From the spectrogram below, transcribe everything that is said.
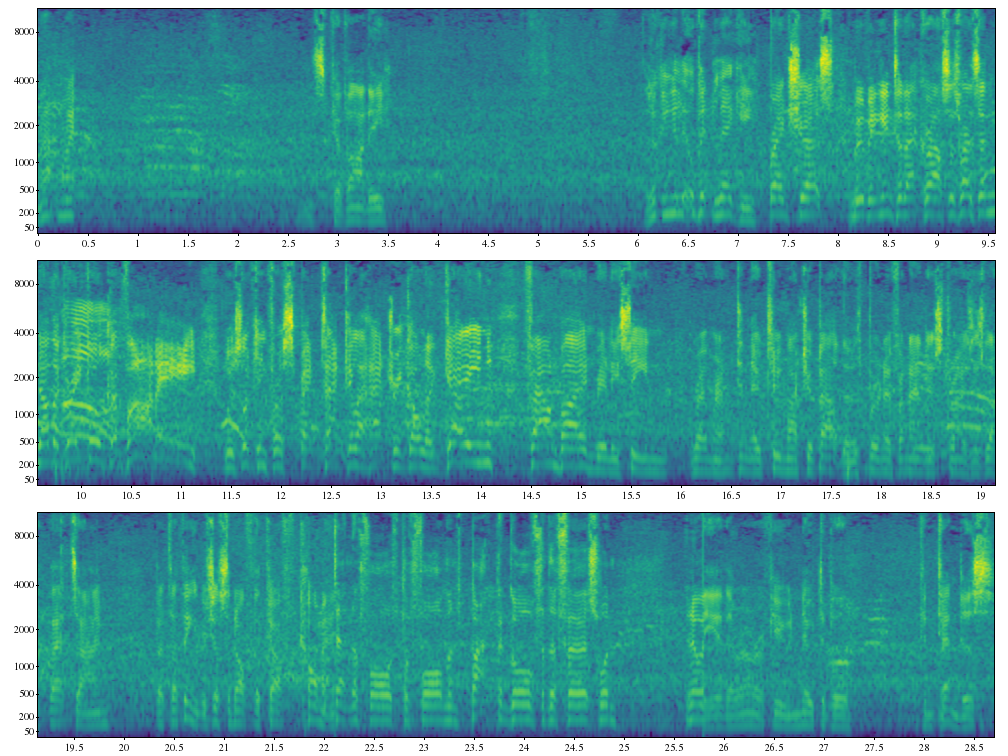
That might... It's Cavani. Looking a little bit leggy. Red shirts moving into that grass as well as another great ball. Oh. Cavani was looking for a spectacular hat-trick goal again. Found by... Really seen Roma, didn't know too much about them as Bruno Fernandes tries his luck that time but I think it was just an off-the-cuff comment. Centre forward's performance, back to goal for the first one. You know, there are a few notable contenders.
